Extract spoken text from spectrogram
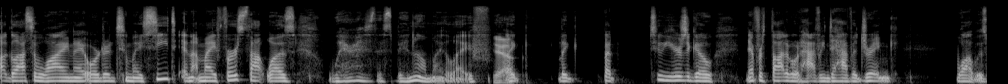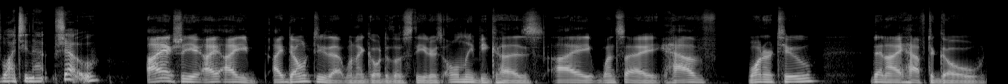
a glass of wine I ordered to my seat, and my first thought was, "Where has this been all my life?" Yeah. Like, like, but two years ago, never thought about having to have a drink while I was watching that show. I actually I, I I don't do that when I go to those theaters only because I once I have one or two, then I have to go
